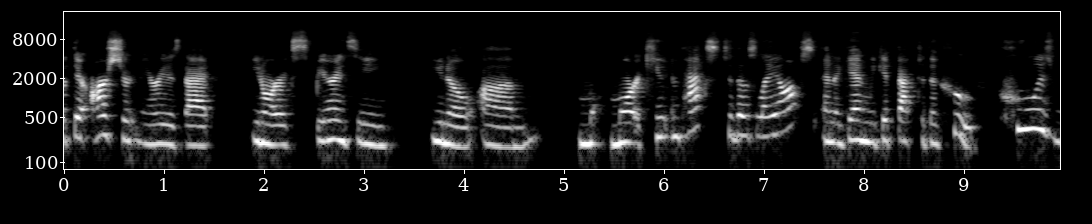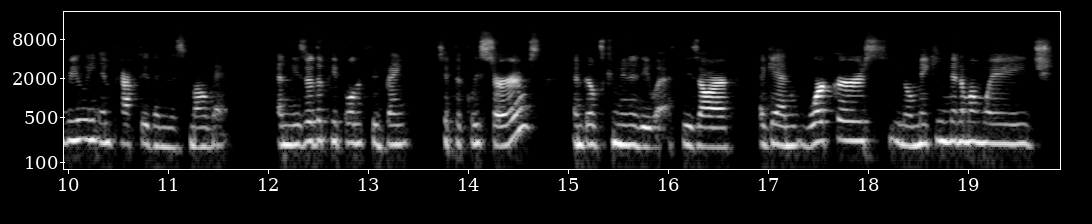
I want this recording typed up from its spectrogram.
But there are certain areas that, you know, are experiencing, you know, um, m- more acute impacts to those layoffs. And again, we get back to the who. Who is really impacted in this moment? And these are the people the food bank typically serves and builds community with. These are, again, workers, you know, making minimum wage,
